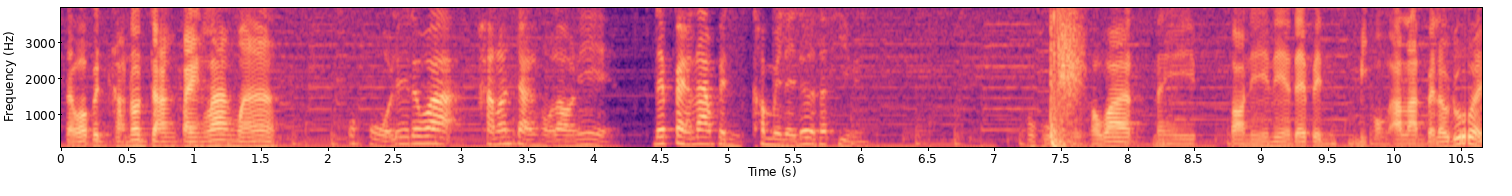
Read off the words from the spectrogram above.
แต่ว่าเป็นคานอนจังแปลงร่างมา โอ้โห เรียกได้ว่าคานอนจังของเรานี่ ได้แปลงร่างเป็น Kamen Rider สักทีหนึงโอ้โหเห็นเขาว่าในตอนนี้เนี่ยได้เป็นมีของอารันไปแล้วด้วย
